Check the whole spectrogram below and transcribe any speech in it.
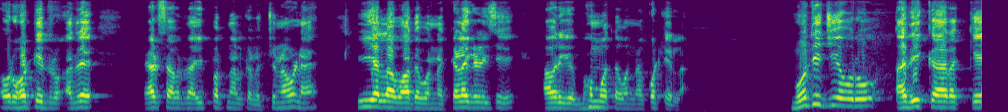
ಅವರು ಹೊಟ್ಟಿದ್ರು ಆದರೆ ಎರಡು ಸಾವಿರದ ಇಪ್ಪತ್ನಾಲ್ಕರ ಚುನಾವಣೆ ಈ ಎಲ್ಲ ವಾದವನ್ನು ಕೆಳಗಿಳಿಸಿ ಅವರಿಗೆ ಬಹುಮತವನ್ನು ಕೊಟ್ಟಿಲ್ಲ. ಮೋದಿಜಿಯವರು ಅಧಿಕಾರಕ್ಕೆ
